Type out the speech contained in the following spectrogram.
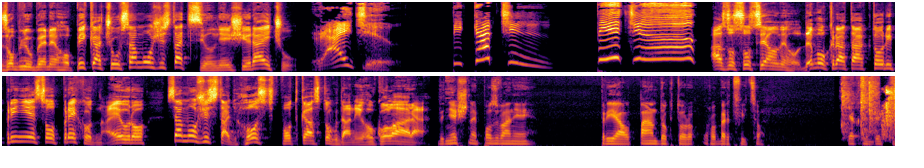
Z obľúbeného Pikachu sa môže stať silnejší Raichu. Raichu. Pikachu. Pichu. A zo sociálneho demokrata, ktorý priniesol prechod na euro, sa môže stať host v podcastoch Daného Kolára. Dnešné pozvanie prijal pán doktor Robert Fico. Ďakujem pekne.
